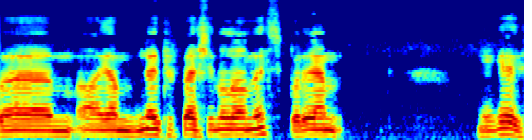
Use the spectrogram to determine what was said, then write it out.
Um, I am no professional on this, but um, here goes.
